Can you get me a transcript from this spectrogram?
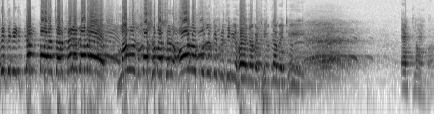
পৃথিবীর টেম্পারেচার বেড়ে যাবে, মানুষ বসবাসের অনুপযোগী পৃথিবী হয়ে যাবে, ঠিক না বেঠি? এক নাম্বার।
